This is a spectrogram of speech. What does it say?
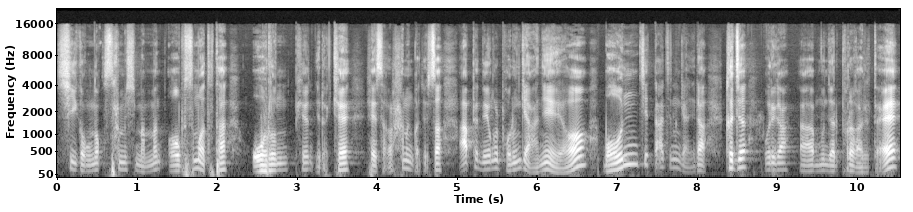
시공록 30만만 없으면 어떻다? 표현 이렇게 해석을 하는 거죠. 그래서 앞에 내용을 보는 게 아니에요. 뭔지 따지는 게 아니라 그저 우리가 아, 문제를 풀어갈 때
